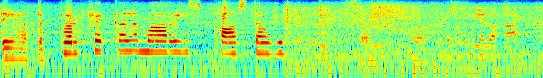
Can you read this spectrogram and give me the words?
They have the perfect calamaris pasta with pizza.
